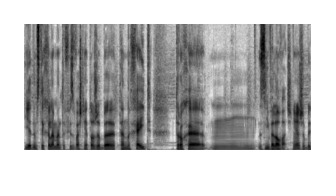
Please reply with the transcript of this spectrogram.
jednym z tych elementów jest właśnie to, żeby ten hejt trochę mm, zniwelować, nie? Żeby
